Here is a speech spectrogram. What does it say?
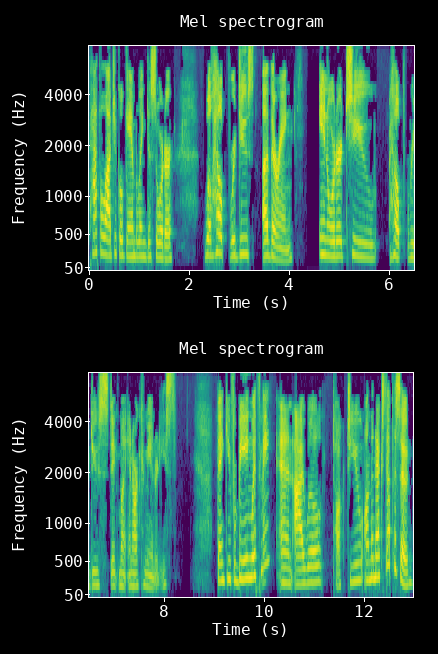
pathological gambling disorder will help reduce othering in order to help reduce stigma in our communities thank you for being with me and i will talk to you on the next episode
